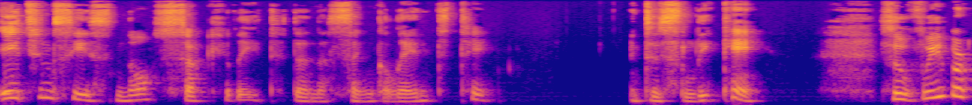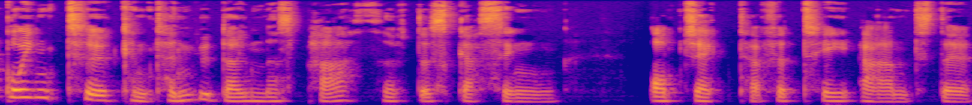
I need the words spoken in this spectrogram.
Agency is not circulated in a single entity. It is leaky. So if we were going to continue down this path of discussing objectivity and the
